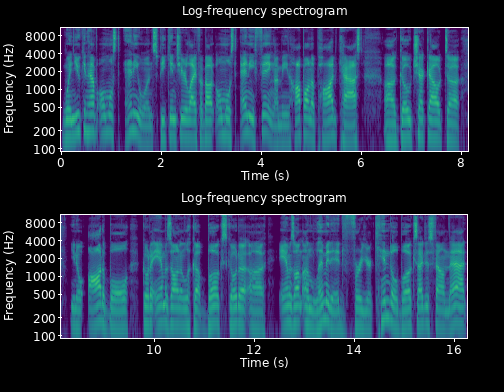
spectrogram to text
when you can have almost anyone speak into your life about almost anything. I mean, hop on a podcast, uh, go check out, uh, you know, Audible, go to Amazon and look up books, go to uh, Amazon Unlimited for your Kindle books. I just found that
